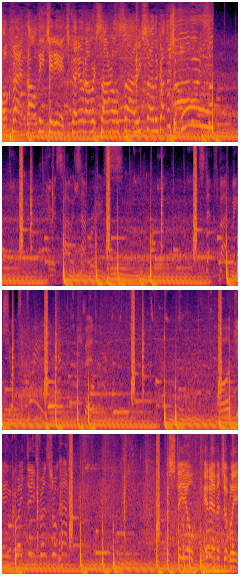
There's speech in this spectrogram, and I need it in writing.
Okben daldı içeriye. Çıkarıyor Robert Sant-Roos'a. 3 sayılık atış. Robert Sun- Here is Howard Sant-Roos. Steps back, makes sure it's a three. Oh, again, great defense from Ham. The steal, inevitably,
